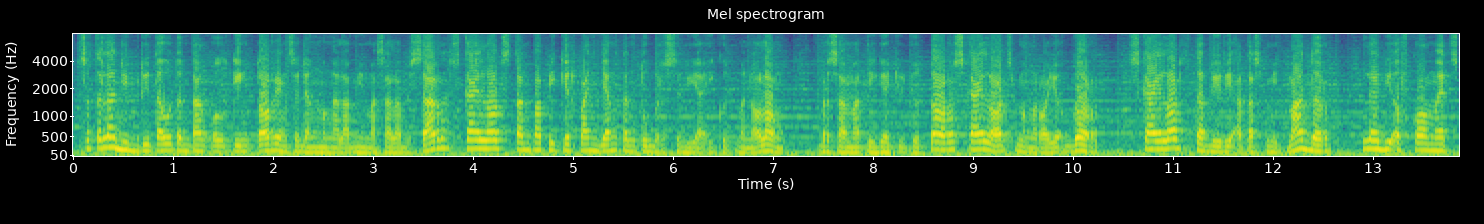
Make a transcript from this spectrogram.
Setelah diberitahu tentang Old King Thor yang sedang mengalami masalah besar, Skylords tanpa pikir panjang tentu bersedia ikut menolong. Bersama tiga cucu Thor, Skylords mengeroyok Gore. Skylords terdiri atas Mid Mother, Lady of Comets,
